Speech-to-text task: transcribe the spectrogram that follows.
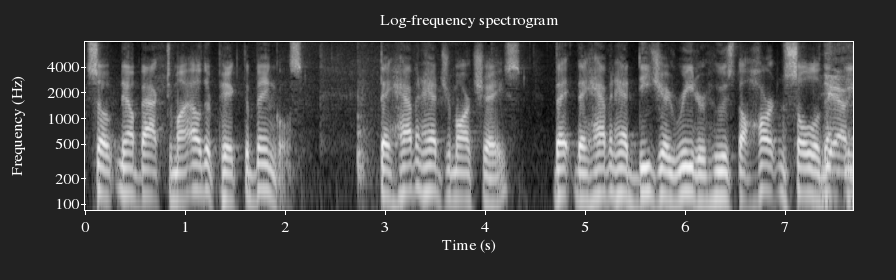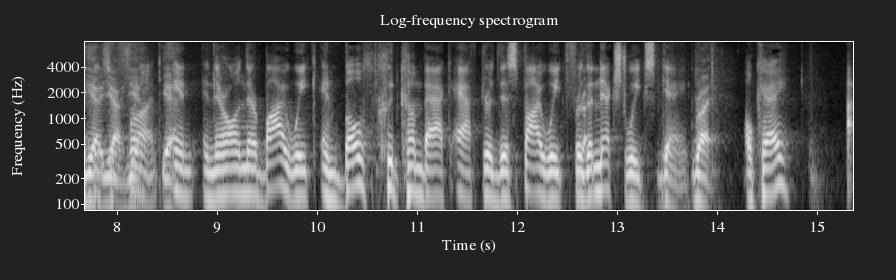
So now back to my other pick, the Bengals. They haven't had Ja'Marr Chase. They, they haven't had DJ Reader, who is the heart and soul of that Yeah, defensive yeah, yeah, front. yeah. And, and they're on their bye week, and both could come back after this bye week for the next week's game. Right. Okay. I,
